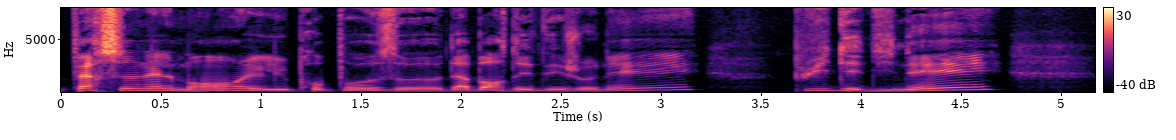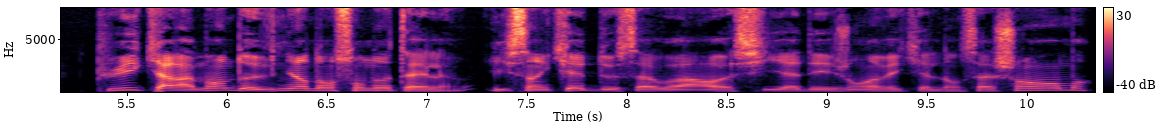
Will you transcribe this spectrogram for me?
personnellement. Il lui propose d'abord des déjeuners, puis des dîners, puis carrément de venir dans son hôtel. Il s'inquiète de savoir euh, s'il y a des gens avec elle dans sa chambre.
